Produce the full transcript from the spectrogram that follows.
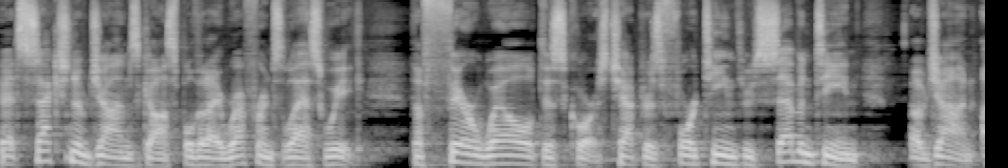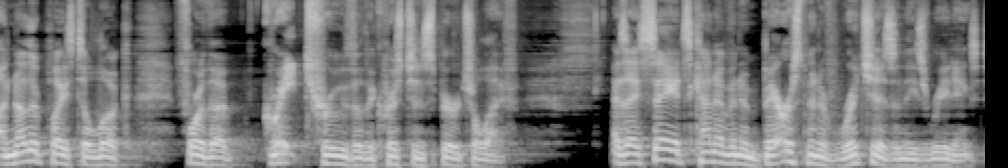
that section of John's gospel that I referenced last week, the farewell discourse, chapters 14 through 17 of John. Another place to look for the great truth of the Christian spiritual life. As I say, it's kind of an embarrassment of riches in these readings.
